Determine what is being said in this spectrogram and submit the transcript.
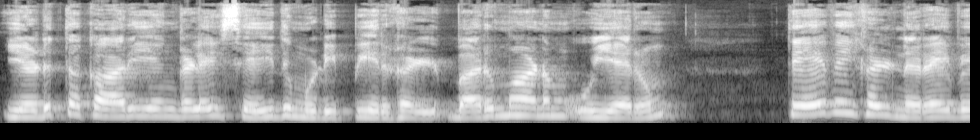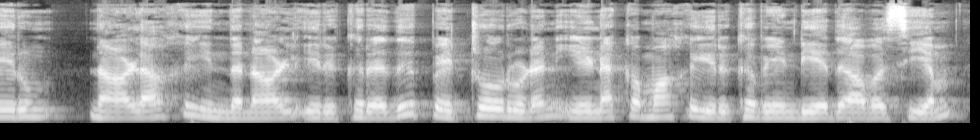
எடுத்த காரியங்களை செய்து முடிப்பீர்கள். வருமானம் உயரும். தேவைகள் நிறைவேறும் நாளாக இந்த நாள் இருக்கிறது. பெற்றோருடன் இணக்கமாக இருக்க வேண்டியது அவசியம்.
